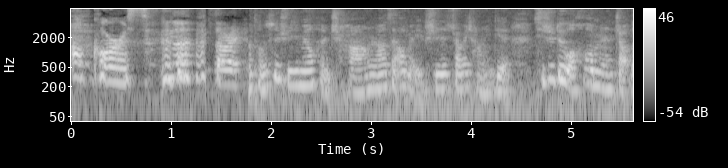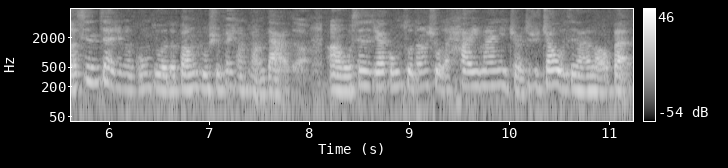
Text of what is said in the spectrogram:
，Of course，Sorry，腾讯实习没有很长，然后在奥美时间稍微长一点。其实对我后面找到现在这个工作的帮助是非常非常大的。啊、我现在这家工作，当时我的 high manager 就是招我进来的老板，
